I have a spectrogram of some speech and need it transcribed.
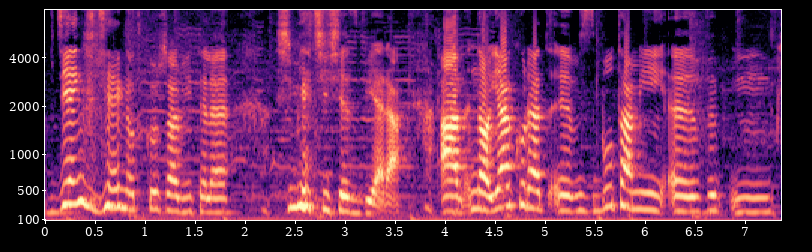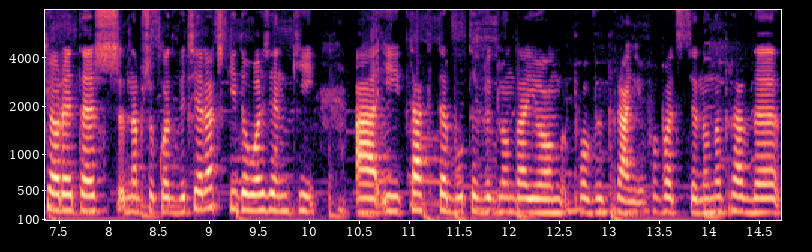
W dzień w dzień odkurzam i tyle śmieci się zbiera. A no, ja akurat y, z butami y, wy, mm, piorę też na przykład wycieraczki do łazienki, a i tak te buty wyglądają po wypraniu. Popatrzcie, no naprawdę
